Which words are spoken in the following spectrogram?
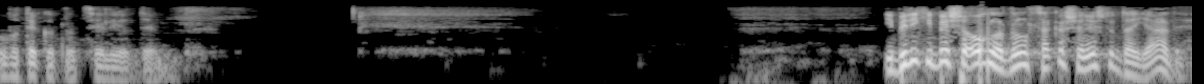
во текот на целиот ден. И бидеќи беше огладнал, сакаше нешто да јаде.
